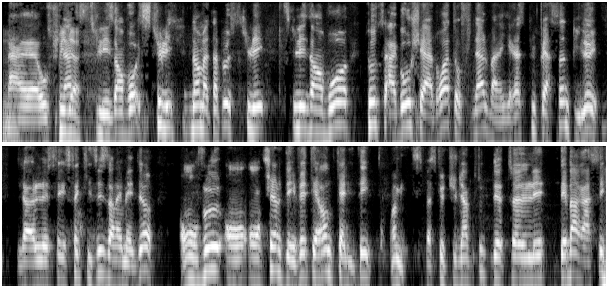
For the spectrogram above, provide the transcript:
Ben, euh, au final, si tu les envoies, si tu les, non, mais t'as peu, si tu les, si tu les envoies tous à gauche et à droite, au final, ben, il reste plus personne. Puis là, là, là, c'est ça qu'ils disent dans les médias. On veut, on, on cherche des vétérans de qualité. Oui, mais c'est parce que tu viens tout de te les débarrasser.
